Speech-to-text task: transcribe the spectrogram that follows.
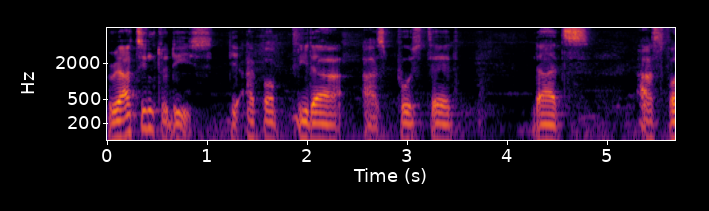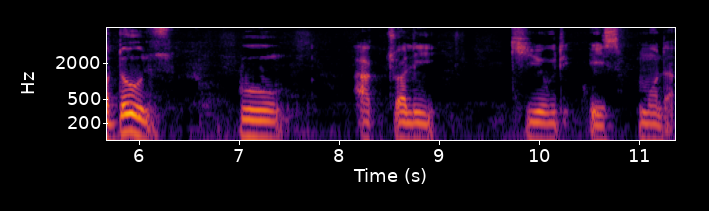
Reacting to this, the IPOB leader has posted that as for those who actually killed his mother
